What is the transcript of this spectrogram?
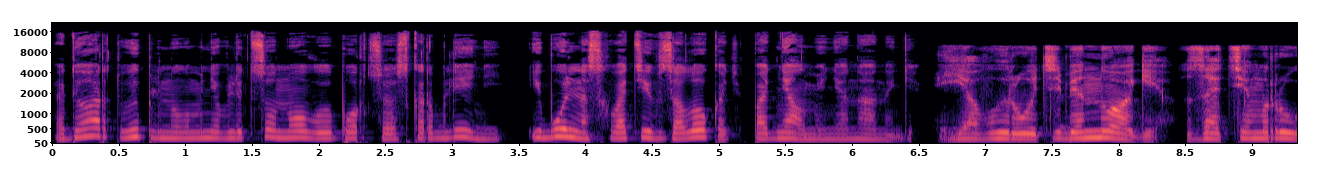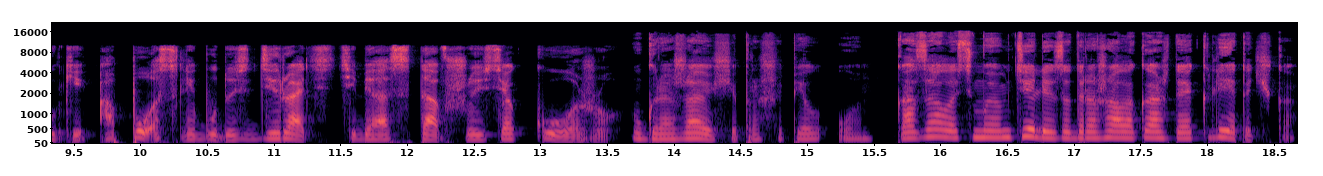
Эдуард выплюнул мне в лицо новую порцию оскорблений и, больно схватив за локоть, поднял меня на ноги. «Я вырву тебе ноги, затем руки, а после буду сдирать с тебя оставшуюся кожу», — угрожающе прошипел он. Казалось, в моем теле задрожала каждая клеточка,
